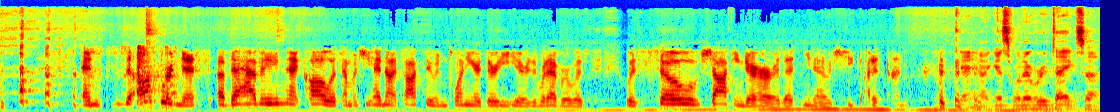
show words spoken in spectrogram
and the awkwardness of the, having that call with someone she had not talked to in 20 or 30 years or whatever was was so shocking to her that you know she got it done. okay, I guess whatever it takes. Huh?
